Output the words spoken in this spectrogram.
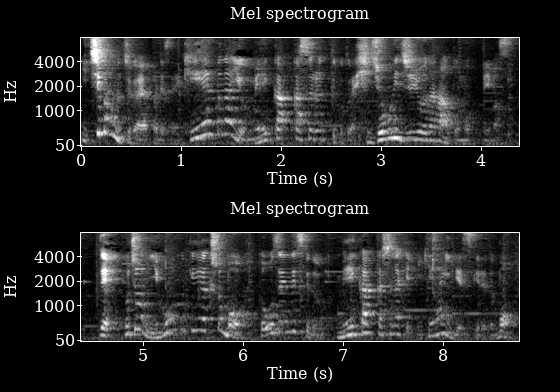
一番の違いはやっぱりですね、契約内容を明確化するってことが非常に重要だなと思っています。で、もちろん日本の契約書も当然ですけど、明確化しなきゃいけないんですけれども、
